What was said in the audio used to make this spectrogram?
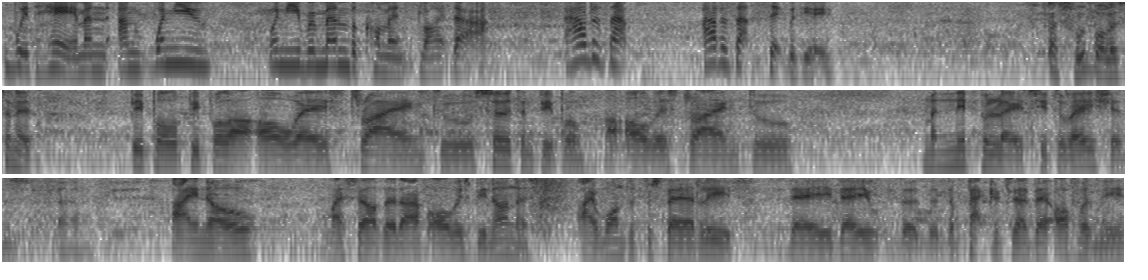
with him? And, and when you when you remember comments like that, how does that how does that sit with you? That's football, isn't it? People people are always trying to certain people are always trying to manipulate situations. Uh, I know myself that I've always been honest. I wanted to stay at Leeds. They they the, the, the package that they offered me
